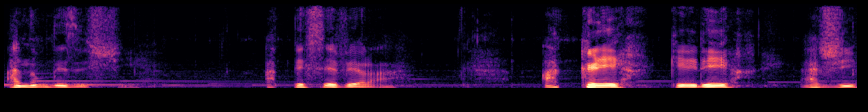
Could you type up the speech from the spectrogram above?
a não desistir, a perseverar, a crer, querer, agir.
